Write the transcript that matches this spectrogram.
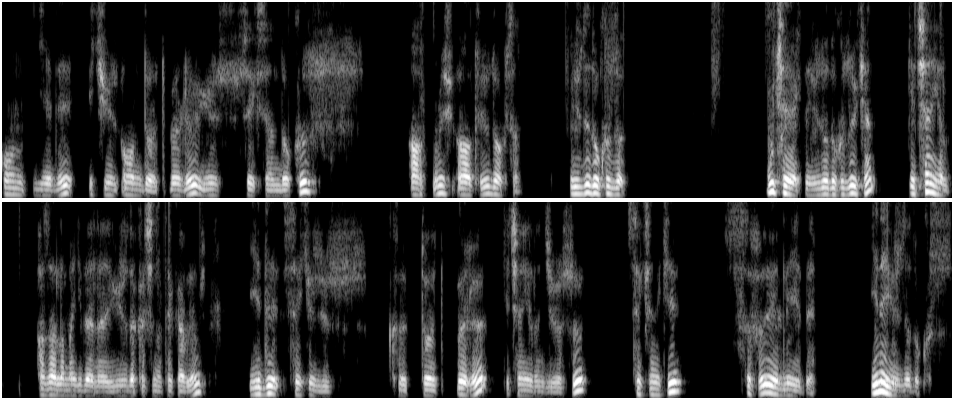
17 214 bölü 189 60 690. %9'u. Bu çeyrekte %9'u iken geçen yıl pazarlama giderleri yüzde kaçına tekabül etmiş? 7 844 bölü geçen yılın cirosu 82 057. Yine yüzde 9.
